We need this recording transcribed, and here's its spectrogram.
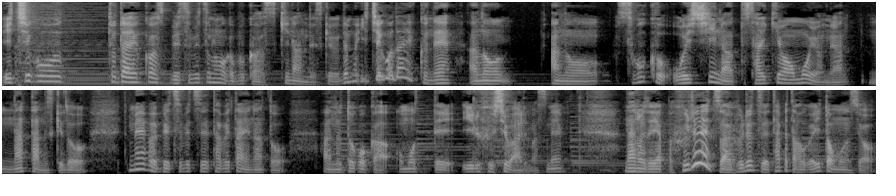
いちごと大福は別々の方が僕は好きなんですけどでもいちご大福ねあのあのすごく美味しいなって最近は思うようになったんですけどでもやっぱ別々で食べたいなとあのどこか思っている節はありますね。なのでやっぱフルーツはフルーツで食べた方がいいと思うんですよ。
